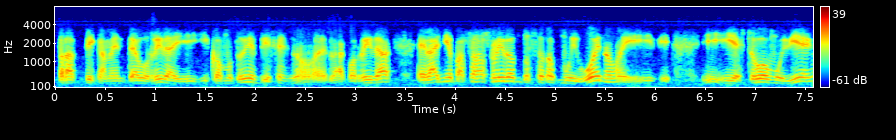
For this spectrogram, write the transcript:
prácticamente aburrida y, como tú bien dices, ¿no? La corrida, el año pasado salieron dos toros muy buenos y, y, estuvo muy bien,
